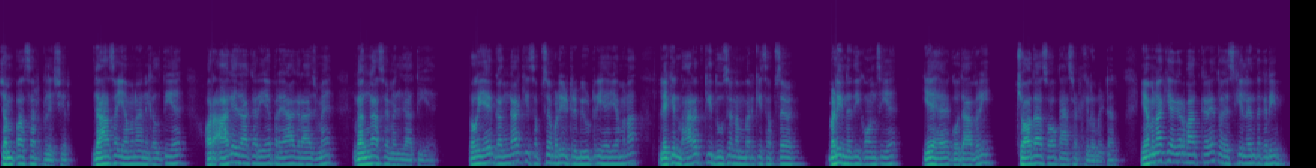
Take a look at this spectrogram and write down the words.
चंपासर ग्लेशियर। जहाँ से यमुना निकलती है और आगे जाकर यह प्रयागराज में गंगा से मिल जाती है। तो ये गंगा की सबसे बड़ी ट्रिब्यूटरी है यमुना, लेकिन भारत की दूसरे नंबर की सबसे बड़ी नदी कौन सी है? ये है गोदावरी, चौदह सौ पैंसठ किलोमीटर। यमुना की अगर बात करें तो इसकी लेंथ करीब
